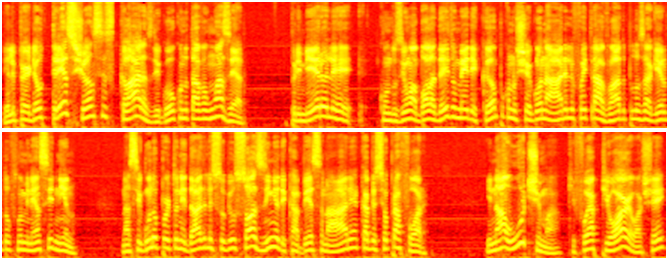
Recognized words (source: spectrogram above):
Ele perdeu três chances claras de gol quando estava 1 a 0. Primeiro ele conduziu uma bola desde o meio de campo, quando chegou na área ele foi travado pelo zagueiro do Fluminense Nino. Na segunda oportunidade ele subiu sozinho de cabeça na área, cabeceou para fora. E na última, que foi a pior, eu achei,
